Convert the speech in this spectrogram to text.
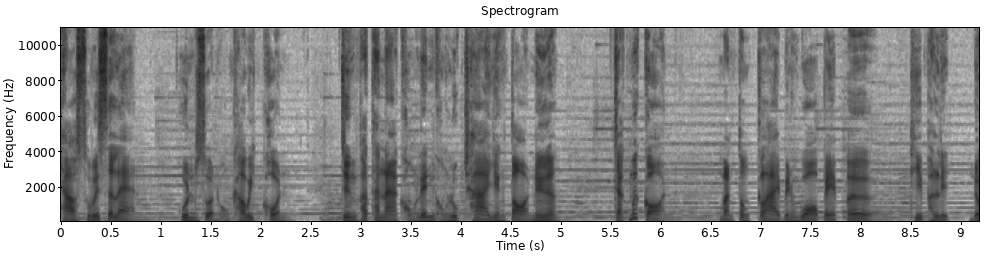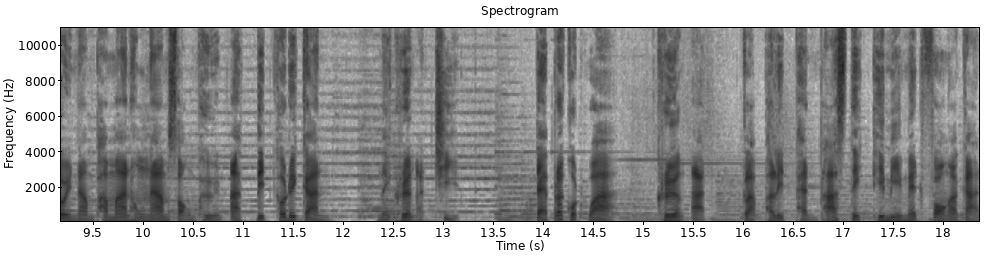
ชาวสวิตเซอร์แลนด์ หุ้นส่วนของเขาอีกคน จึงพัฒนาของเล่นของลูกชายอย่างต่อเนื่อง จากเมื่อก่อนมันต้องกลายเป็นวอลเปเปอร์ที่ผลิตโดยนำผ้าม่านห้องน้ำสองผืนอัดติดเข้าด้วยกัน ในเครื่องอัดฉีด แต่ปรากฏว่า เครื่องอัดกลับผลิตแผ่นพลาสติกที่มีเม็ดฟองอากาศ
